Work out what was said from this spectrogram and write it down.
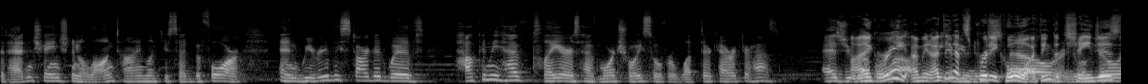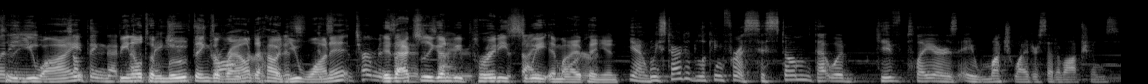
It hadn't changed in a long time, like you said before. And we really started with how can we have players have more choice over what their character has? As you I agree. up, I mean, I think that's you a new pretty cool. I think the or a changes to the UI, being able to move you things around to how you want it's it, determined is by the actually going to be pretty sweet, in my order. opinion. Yeah, we started looking for a system that would give players a much wider set of options.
